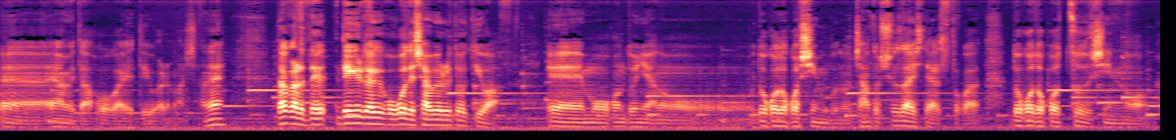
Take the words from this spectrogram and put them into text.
えやめた方がええって言われましたね。だからで、できるだけここで喋るときは、えもう本当にあのどこどこ新聞のちゃんと取材したやつとか、どこどこ通信の、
